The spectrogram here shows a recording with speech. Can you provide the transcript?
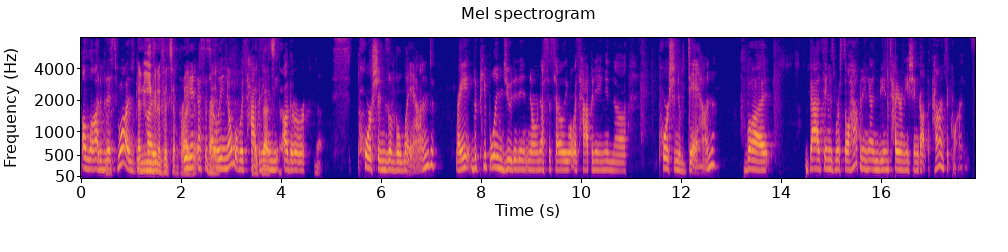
a lot of this was because and even if it's in private, we didn't necessarily right? know what was happening in the the- other Yeah. portions of the land, right? The people in Judah didn't know necessarily what was happening in the portion of Dan, but bad things were still happening and the entire nation got the consequence.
